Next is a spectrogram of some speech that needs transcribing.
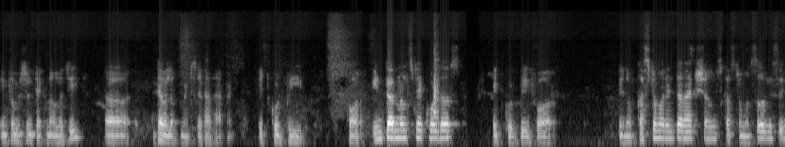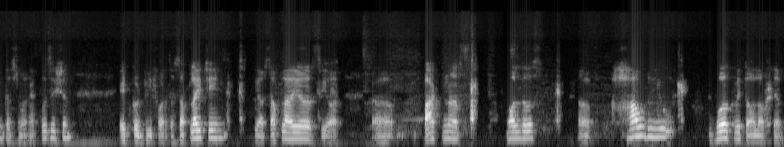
information technology uh, developments that have happened. It could be for internal stakeholders it could be for you know customer interactions customer servicing customer acquisition. It could be for the supply chain your suppliers your uh, partners all those. Uh, how do you work with all of them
